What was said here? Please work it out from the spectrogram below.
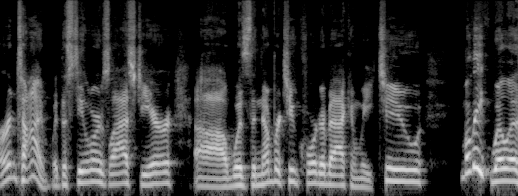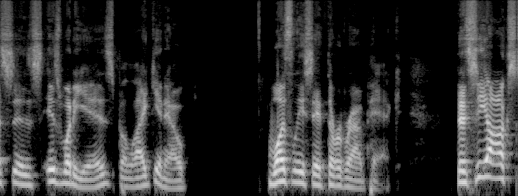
earned time with the Steelers last year, uh, was the number two quarterback in week two. Malik Willis is is what he is, but like, you know, was at least a third round pick. The Seahawks,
